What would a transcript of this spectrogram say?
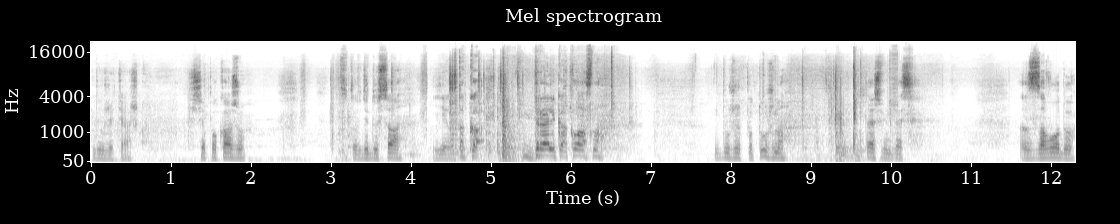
Дуже тяжко. Ще покажу. Тут в дідуся є отака дрелька класна. Дуже потужна. Теж він десь з заводу.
